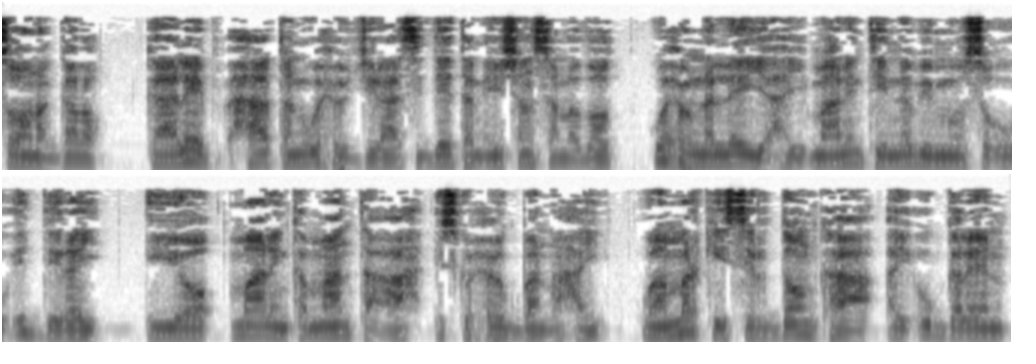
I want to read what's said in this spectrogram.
soona galo. Kaaleeb haatan wuxuu jiraa siddeetan iyo shan sannadood wuxuuna leeyahay maalintii nebi muuse uu i diray iyo maalinka maanta ah isku xoog baan ahay. Waa markii sirdoonka ay u galeen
